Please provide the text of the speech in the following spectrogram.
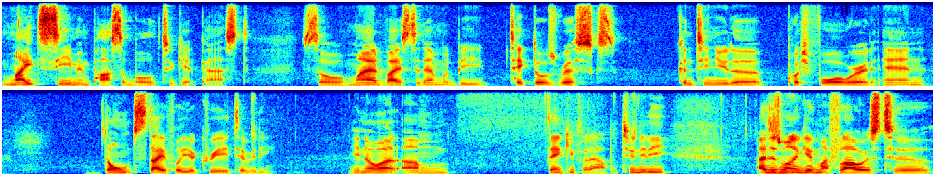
might seem impossible to get past. So, my advice to them would be take those risks, continue to push forward, and don't stifle your creativity. You know what? Um, thank you for the opportunity. I just want to give my flowers to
